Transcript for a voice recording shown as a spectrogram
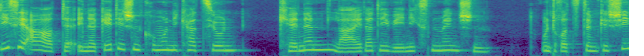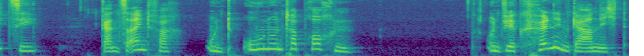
Diese Art der energetischen Kommunikation kennen leider die wenigsten Menschen. Und trotzdem geschieht sie. Ganz einfach und ununterbrochen. Und wir können gar nicht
